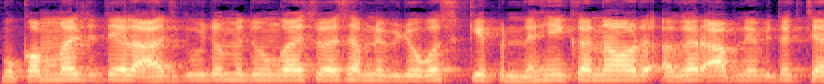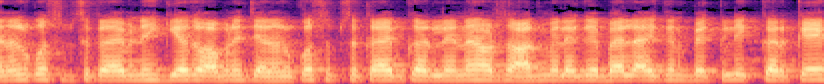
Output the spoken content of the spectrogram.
مکمل ڈیٹیل آج کی ویڈیو میں دوں گا۔ اس وجہ سے اپنے ویڈیو کو سکپ نہیں کرنا۔ اور اگر آپ نے ابھی تک چینل کو سبسکرائب نہیں کیا، تو آپ نے چینل کو سبسکرائب کر لینا ہے۔ اور ساتھ میں لگے بیل آئیکن پہ کلک کر کے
